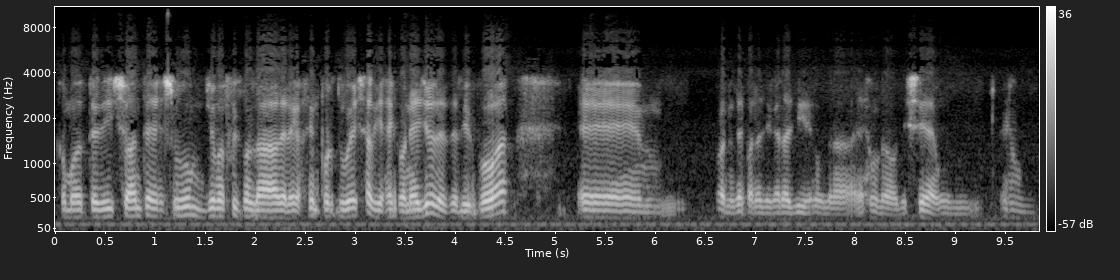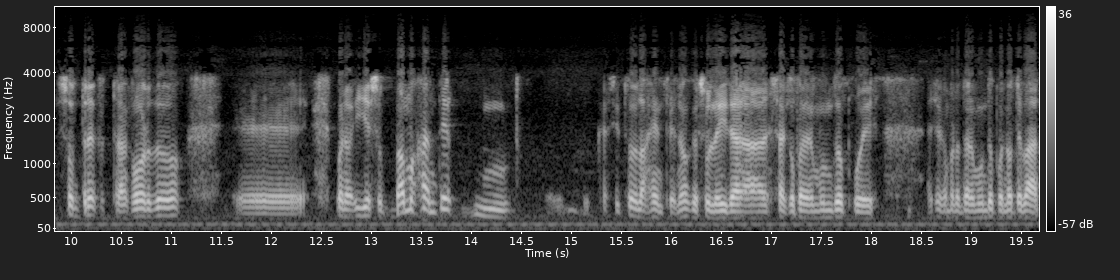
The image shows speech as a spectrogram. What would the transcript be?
como te he dicho antes, Jesús, yo me fui con la delegación portuguesa, viajé con ellos desde Lisboa. Eh, bueno, para llegar allí es una, es una odisea, un, es un, son tres transbordos. Eh, bueno, y eso, vamos antes, mmm, casi toda la gente ¿no? que suele ir a esa Copa del Mundo, pues a ese Campeonato del Mundo, pues no te vas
